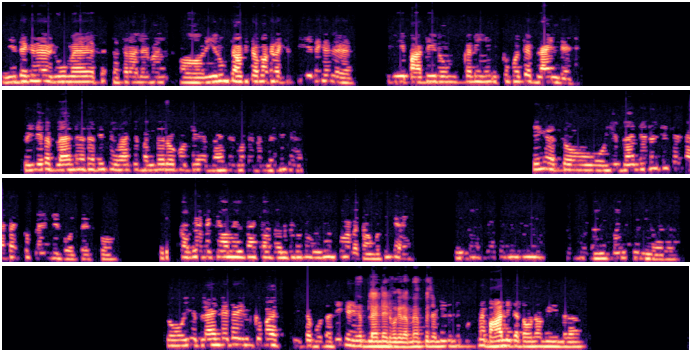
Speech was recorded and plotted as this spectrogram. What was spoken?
ये देख रूम है सत्रह लेवल और ये रूम काफ़ी चमक रहा है, ये देख ये पार्टी रूम का नहीं है इसको बोलते हैं ब्लाइंड डेट तो ये सब ब्लाइंड डेट है ठीक है यहाँ के बंदे लोग होते हैं ब्लाइंड डेट होते बंदे ठीक है? ठीक है तो ये ब्लाइंड डेट है ठीक है ऐसा इसको ब्लाइंड डेट बोलते हैं इसको. तो करने में क्या मिलता है क्या बेनिफिट होता है वो मैं बताऊँगा ठीक है? तो ये ब्लाइंड डेट है इनके पास सब होता है ठीक है? ये ब्लाइंड डेट वगैरह मैं आपको जल्दी जल्दी मैं बाहर निकलता हूँ ना अभी मेरा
